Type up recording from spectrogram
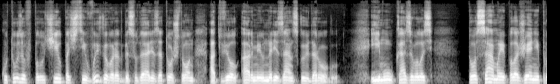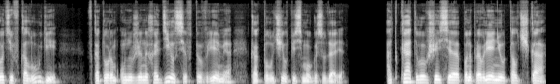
Кутузов получил почти выговор от государя за то, что он отвел армию на Рязанскую дорогу, и ему указывалось то самое положение против Калуги, в котором он уже находился в то время, как получил письмо государя. Откатывавшийся по направлению толчка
